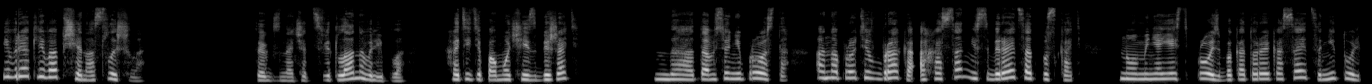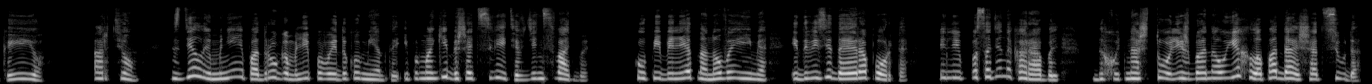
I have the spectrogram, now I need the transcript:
и вряд ли вообще нас слышала. «Так, значит, Светлана влипла. Хотите помочь ей сбежать?» «Да, там все непросто. Она против брака, а Хасан не собирается отпускать. Но у меня есть просьба, которая касается не только ее. Артём, сделай мне и подругам липовые документы и помоги бежать Свете в день свадьбы. Купи билет на новое имя и довези до аэропорта. Или посади на корабль. Да хоть на что, лишь бы она уехала подальше отсюда.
